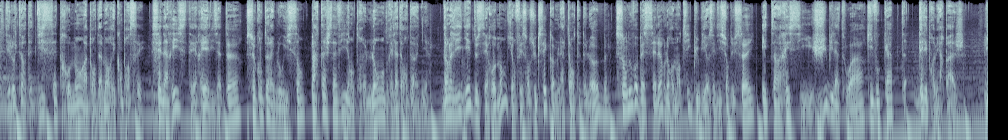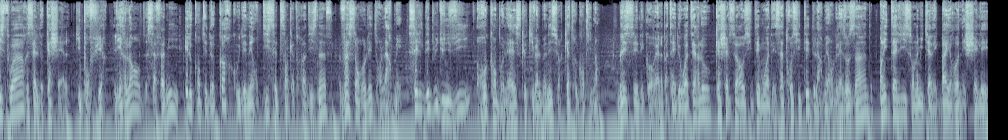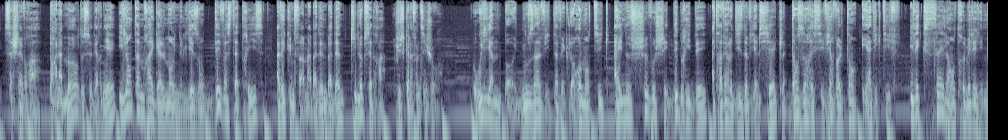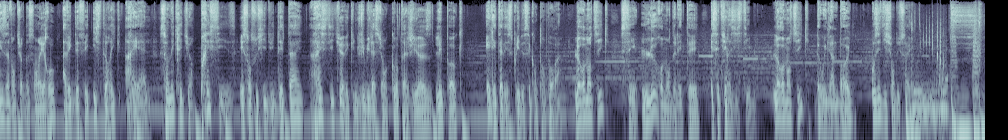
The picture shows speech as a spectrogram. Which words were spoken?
Boyd est l'auteur de 17 romans abondamment récompensés. Scénariste et réalisateur, ce conteur éblouissant partage sa vie entre Londres et la Dordogne. Dans la lignée de ses romans qui ont fait son succès comme L'attente de l'aube, son nouveau best-seller, Le Romantique, publié aux éditions du Seuil, est un récit jubilatoire qui vous capte dès les premières pages. L'histoire est celle de Cashel, qui pour fuir l'Irlande, sa famille et le comté de Cork où il est né en 1799, va s'enrôler dans l'armée. C'est le début d'une vie rocambolesque qui va le mener sur quatre continents. Blessé décoré à la bataille de Waterloo, Cashel sera aussi témoin des atrocités de l'armée anglaise aux Indes. En Italie, son amitié avec Byron et Shelley s'achèvera par la mort de ce dernier. Il entamera également une liaison dévastatrice avec une femme à Baden-Baden qui l'obsédera jusqu'à la fin de ses jours. William Boyd nous invite avec le romantique à une chevauchée débridée à travers le 19e siècle dans un récit virevoltant et addictif. Il excelle à entremêler les mésaventures de son héros avec des faits historiques réels. Son écriture précise et son souci du détail restituent avec une jubilation contagieuse l'époque et l'état d'esprit de ses contemporains. Le romantique, c'est le roman de l'été et c'est irrésistible. Le romantique de William Boyd aux éditions du Seuil.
